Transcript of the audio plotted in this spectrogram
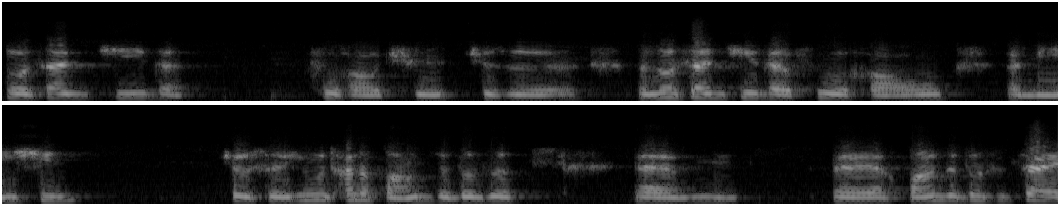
洛杉矶的富豪区，就是洛杉矶的富豪呃明星，就是因为他的房子都是，嗯呃房子都是在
